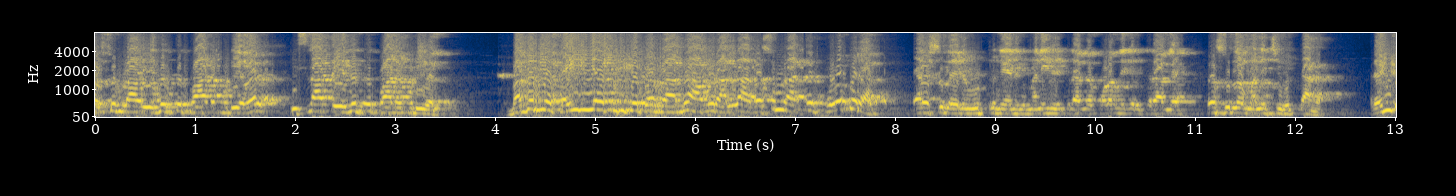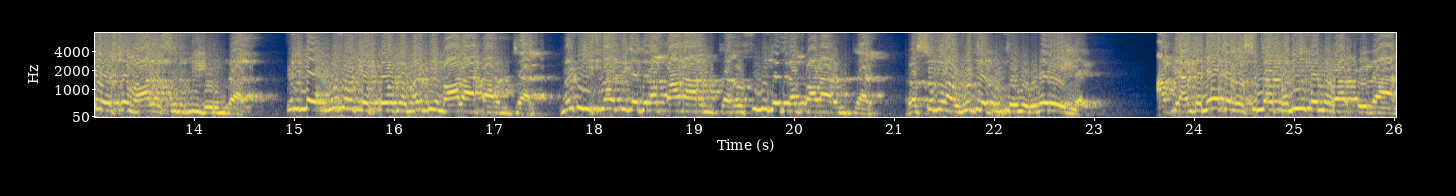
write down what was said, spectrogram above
ரசூல்லாவை எதிர்த்து பாடக்கூடியவர் இஸ்லாத்தை எதிர்த்து பாடக்கூடியவர். பதர்ல கைதியா பிடிக்கப்படுறாங்க அவர் அல்லாஹ் ரசூல்லாட்ட புலம்புறார். ரசூல்லா என்ன விட்டுருங்க எனக்கு மனைவி இருக்கிறாங்க குழந்தைங்க இருக்கிறாங்க ரசூல்லா மன்னிச்சு விட்டாங்க. ரெண்டு வருஷம் வாழ சுருக்கிட்டு இருந்தார் திரும்ப ஊருடைய போக மறுபடியும் வாழ ஆரம்பிச்சார். மறுபடியும் இஸ்லாத்துக்கு எதிராக பாட ஆரம்பிச்சார். ரசூலுக்கு எதிராக பாட ஆரம்பிச்சார். ரசூல்லா ஊதுல பிடிச்சவங்க விடவே இல்லை. அப்படி அந்த நேரத்தில் ரசூல்லா பதிவு பண்ண வார்த்தை தான்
